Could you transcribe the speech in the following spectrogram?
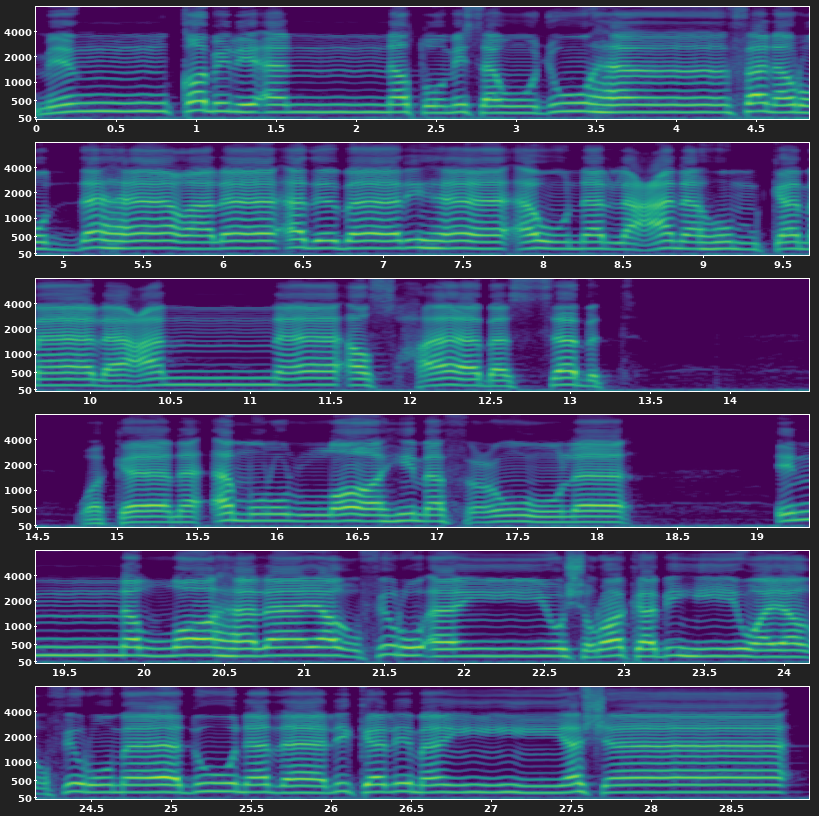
مِنْ قَبْلِ أَن نَّطْمِسَ وُجُوهًا فَنَرُدَّهَا عَلَى أَدْبَارِهَا أَوْ نَلْعَنَهُمْ كَمَا لَعَنَّا أَصْحَابَ السَّبْتِ. وَكَانَ أَمْرُ اللَّهِ مَفْعُولًا. إِنَّ اللَّهَ لَا يَغْفِرُ أَن يُشْرَكَ بِهِ وَيَغْفِرُ مَا دُونَ ذَلِكَ لِمَن يَشَاءُ.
